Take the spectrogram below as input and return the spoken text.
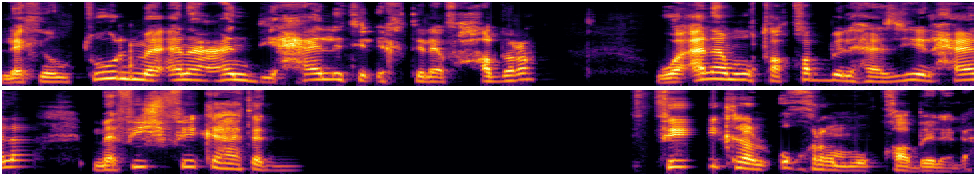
لكن طول ما أنا عندي حالة الاختلاف حاضره وأنا متقبل هذه الحالة مفيش فكرة هتت الفكرة الاخرى مقابلة له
